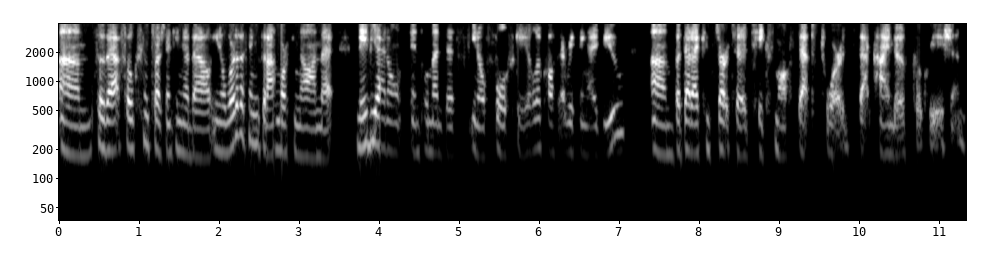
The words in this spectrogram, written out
um, so that folks can start thinking about, you know, what are the things that I'm working on that maybe I don't implement this, you know, full scale across everything I do, um, but that I can start to take small steps towards that kind of co-creation.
